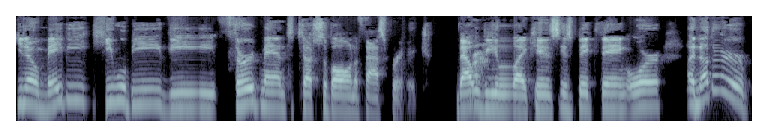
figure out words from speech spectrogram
you know, maybe he will be the third man to touch the ball on a fast break. That right. would be like his his big thing. Or another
